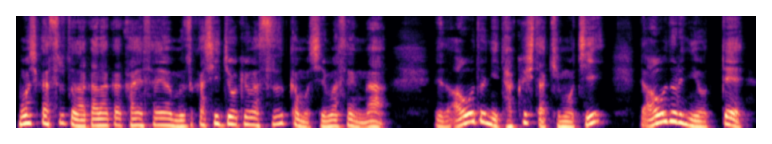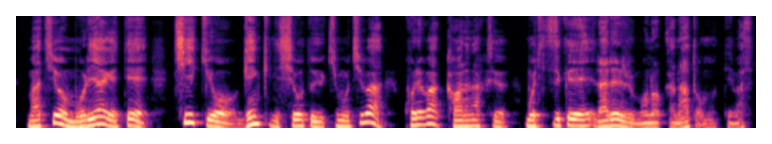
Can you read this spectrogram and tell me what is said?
もしかするとなかなか開催は難しい状況が続くかもしれませんが、えっと、青踊りに託した気持ち、青踊りによって街を盛り上げて地域を元気にしようという気持ちは、これは変わらなくて持ち続けられるものかなと思っています。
